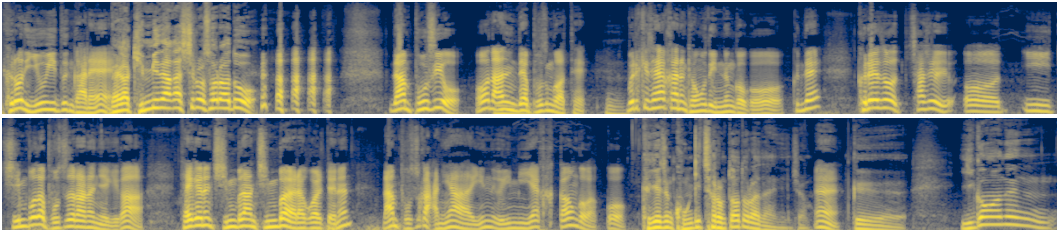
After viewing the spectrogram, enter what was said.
그런 이유이든 간에 내가 김민아가 싫어서라도 난 보수요. 어 나는 음. 내가 보수인 것 같아. 음. 뭐 이렇게 생각하는 경우도 있는 거고. 근데 그래서 사실 어 이 진보다 보수라는 얘기가 대개는 진보 난 진보야라고 할 때는 난 보수가 아니야인 의미에 가까운 것 같고. 그게 좀 공기처럼 떠돌아다니죠. 예. 그 이거는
